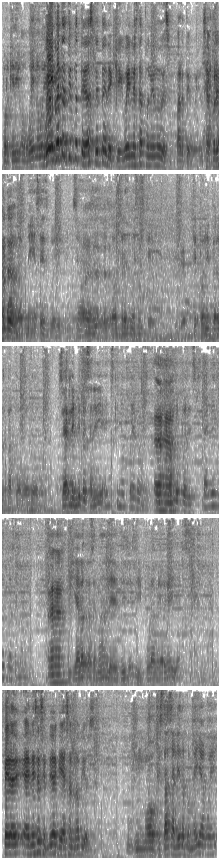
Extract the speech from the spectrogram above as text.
porque digo, güey, no voy Güey, ¿cuánto tiempo te das cuenta de que, güey, no está poniendo de su parte, güey? O sea, por ejemplo. los meses, güey. O sea, O sea, los dos, tres meses que te pone peros para todo. O sea, le invitas a salir y "Ay, es que no puedo. Ajá. ¿Cuándo puedes? "Pues, Tal vez otra semana. Ajá. Y ya la otra semana le dices y pura verga y ya. pues, Pero en ese sentido que ya son novios. O que estás saliendo con ella, güey.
